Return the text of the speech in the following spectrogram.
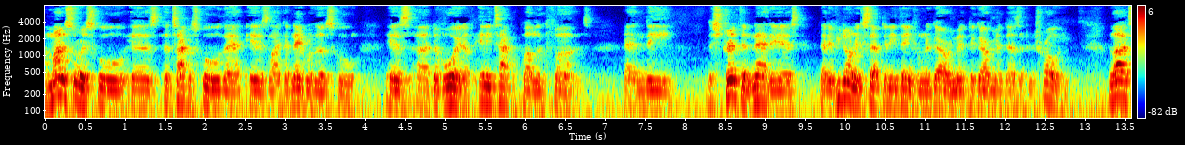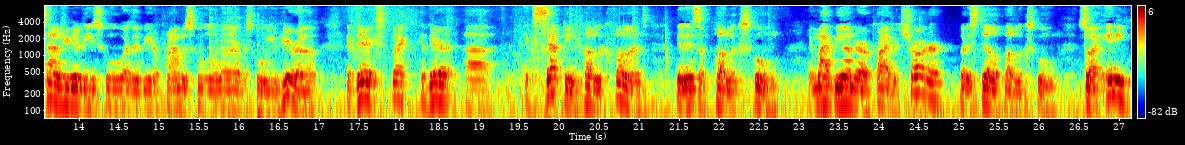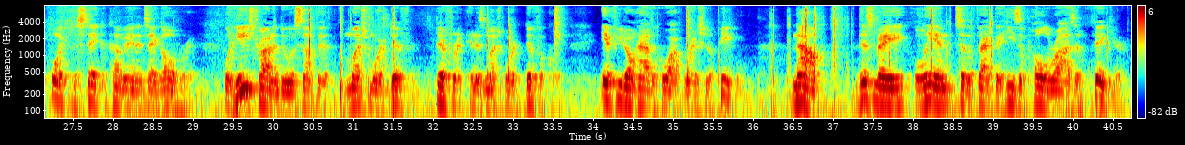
A Montessori school is the type of school that is like a neighborhood school, is uh, devoid of any type of public funds, and the the strength in that is that if you don't accept anything from the government, the government doesn't control you. A lot of times you hear these schools, whether it be the private school or whatever school you hear of, if they're expect if they're uh, accepting public funds, then it's a public school. It might be under a private charter, but it's still a public school. So at any point, the state could come in and take over it. What he's trying to do is something much more different, different, and is much more difficult if you don't have the cooperation of people. Now, this may lend to the fact that he's a polarizing figure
